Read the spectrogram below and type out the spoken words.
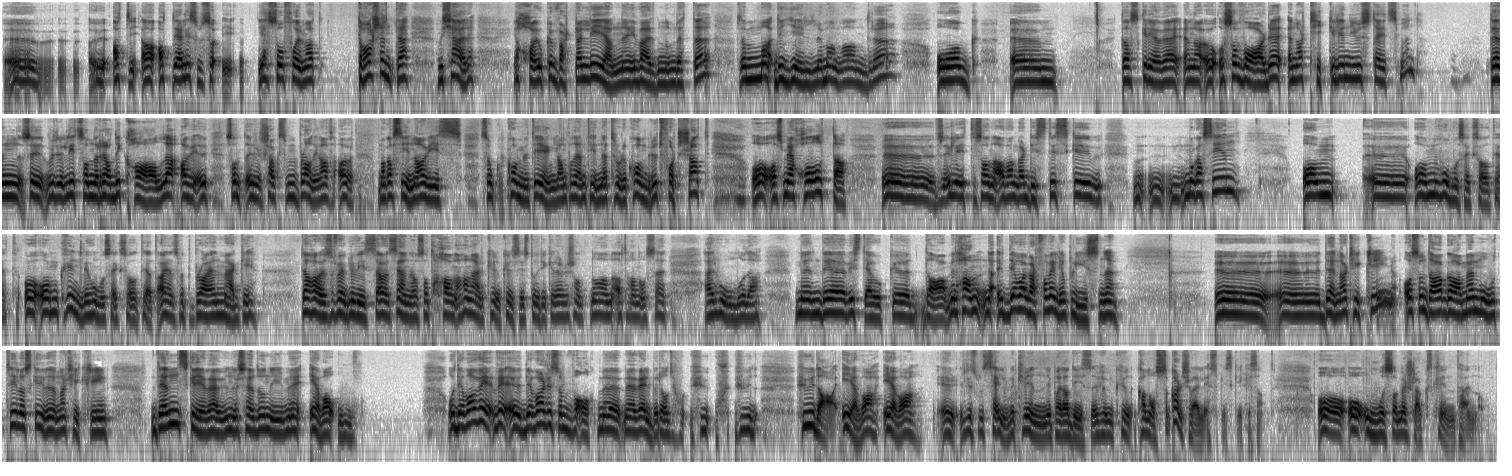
Uh, at, at jeg liksom så, Jeg så for meg at Da skjønte jeg Men kjære, jeg har jo ikke vært alene i verden om dette. Det gjelder mange andre. Og um, da skrev jeg en, Og så var det en artikkel i New Statesman. Den litt sånn radikale sånn slags blanding av, av magasin og avis som kom ut i England på den tiden. Jeg tror det kommer ut fortsatt. Og, og som jeg holdt, da. Uh, litt sånn avantgardistisk uh, magasin om uh, om homoseksualitet. Og om kvinnelig homoseksualitet av en som heter Brian Maggie. Det har jo selvfølgelig vist seg senere også at han, han er kunsthistoriker eller sånt at han også er, er, homo da. Men det visste jeg jo ikke da. Men han, det var i hvert fall veldig opplysende. Uh, uh, den artikkelen, og som da ga meg mot til å skrive den artikkelen, den skrev jeg under pseudonymet Eva O. Og det var, det var liksom valgt med, med velberådd hud. Hun da, Eva, Eva, eh, liksom selve kvinnen i paradiset, hun kan også kanskje være lesbisk. ikke sant? Og, og O som et slags kvinnetegn. da.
